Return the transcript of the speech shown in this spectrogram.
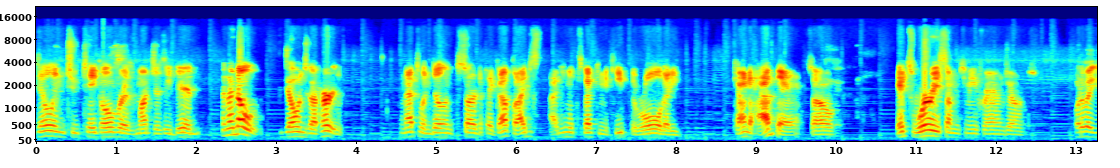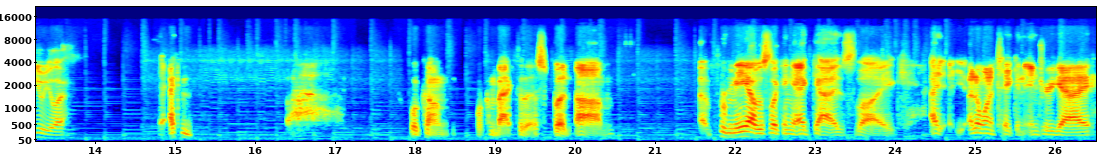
Dillon to take over as much as he did, and I know Jones got hurt, and that's when Dillon started to pick up. But I just I didn't expect him to keep the role that he kind of had there. So it's worrisome to me for Aaron Jones. What about you, Eli? I can. we'll come. We'll come back to this, but um, uh, for me, I was looking at guys like I. I don't want to take an injury guy.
